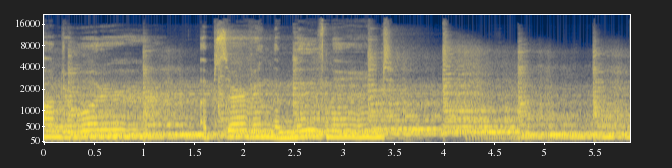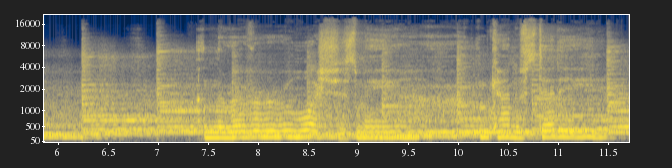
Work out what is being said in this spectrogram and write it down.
underwater, observing the movement. And the river washes me. I'm kind of steady.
